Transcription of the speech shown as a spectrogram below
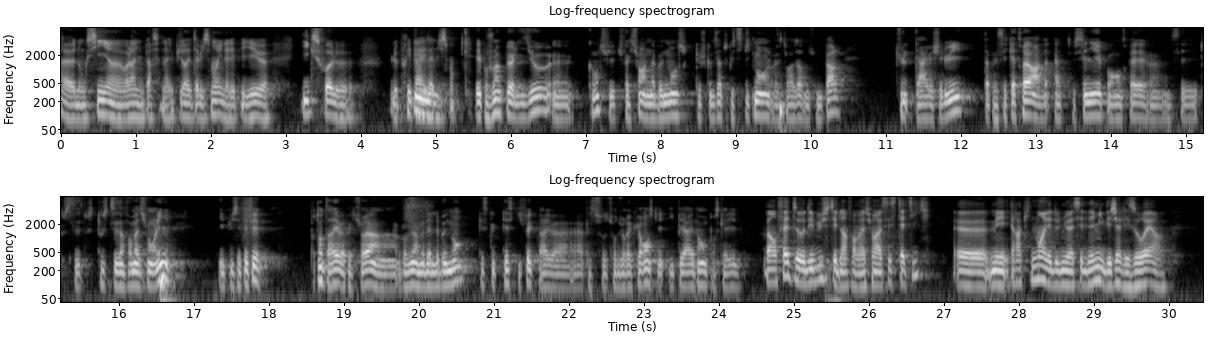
Euh, donc si euh, voilà une personne avait plusieurs établissements, il allait payer euh, x fois le, le prix par mmh. établissement. Et pour jouer un peu à l'ISIO, comment tu, tu factures un abonnement que je comme ça? Parce que typiquement le restaurateur dont tu me parles, tu es arrivé chez lui, tu as passé 4 heures à, te saigner pour rentrer euh, ces, toutes ces informations en ligne, et puis c'était fait. Pourtant, tu arrives à facturer aujourd'hui un modèle d'abonnement. Qu'est-ce, que, qu'est-ce qui fait que tu arrives à, passer sur, du récurrent, ce qui est hyper aidant pour Scalid bah En fait, au début, c'était de l'information assez statique, euh, mais rapidement, elle est devenue assez dynamique. Déjà, les horaires,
